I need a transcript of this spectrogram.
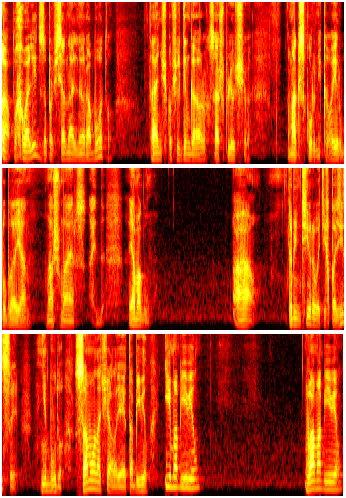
А похвалить за профессиональную работу – Танечку Фельгенгауэр, Сашу Плющева, Макс Курникова, Иру Баблоян, Машу Майерс. Я могу. А комментировать их позиции не буду. С самого начала я это объявил. Им объявил. Вам объявил.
